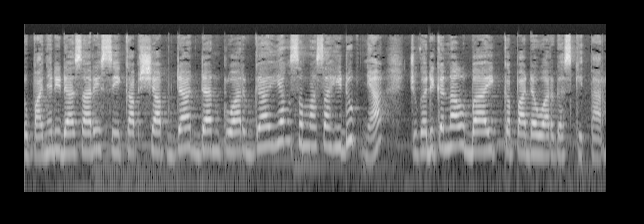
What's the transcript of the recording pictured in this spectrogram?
rupanya didasari sikap Syabda dan keluarga yang semasa hidupnya juga dikenal baik kepada warga sekitar.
